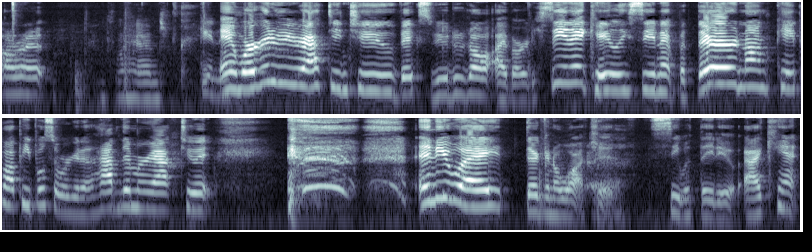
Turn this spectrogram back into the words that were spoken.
All right. It's my hand. and we're gonna be reacting to VIXX Voodoo Doll. I've already seen it. Kaylee's seen it, but they're non-K-pop people, so we're gonna have them react to it. anyway, they're gonna watch it, see what they do. I can't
